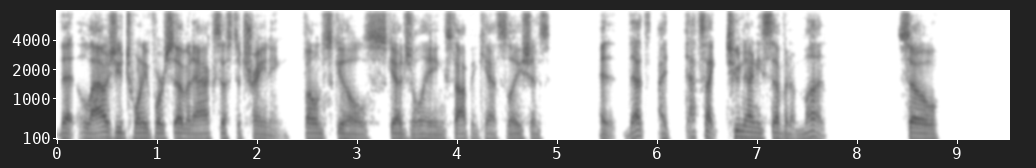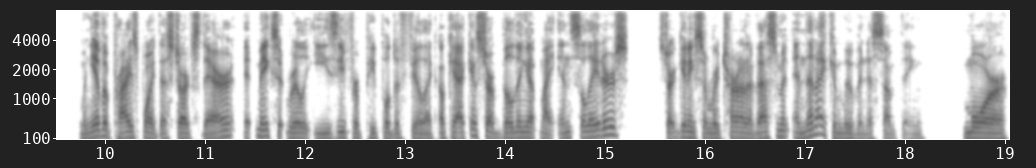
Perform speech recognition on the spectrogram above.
that allows you 24/7 access to training, phone skills, scheduling, stopping cancellations. And that's I, that's like 297 a month. So when you have a price point that starts there, it makes it really easy for people to feel like, okay, I can start building up my insulators, start getting some return on investment, and then I can move into something more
